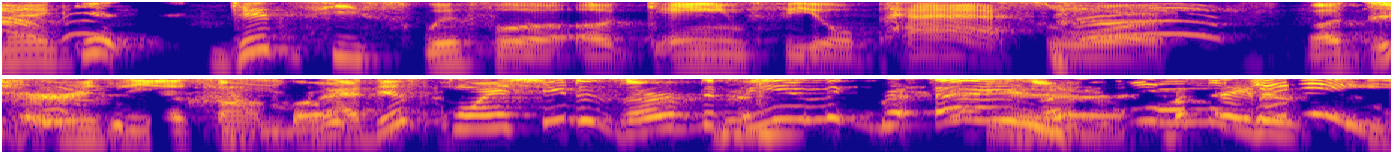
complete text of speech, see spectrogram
man, get get T Swift a, a game field pass or a jersey or something, bro. At this point, she deserved to be in the, Hey, she yeah. deserved to be in the Hey, game.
